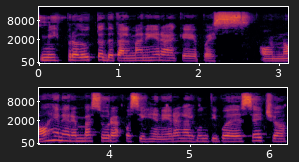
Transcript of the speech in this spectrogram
mis productos de tal manera que pues o no generen basura o si generan algún tipo de desecho,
